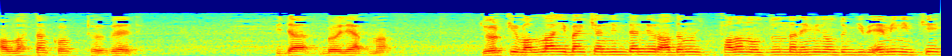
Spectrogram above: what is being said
Allah'tan kork, tövbe et. Bir daha böyle yapma. Diyor ki vallahi ben kendimden diyor adamın falan olduğundan emin olduğum gibi eminim ki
